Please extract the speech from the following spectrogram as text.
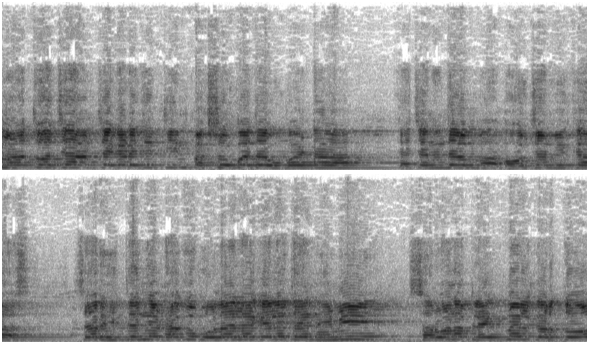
महत्त्वाचे आमच्याकडे जे तीन पक्ष उभा उभाटा त्याच्यानंतर बहुजन विकास. सर हितेंद्र ठाकूर बोलायला गेले तर नेहमी सर्वांना ब्लॅकमेल करतो.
